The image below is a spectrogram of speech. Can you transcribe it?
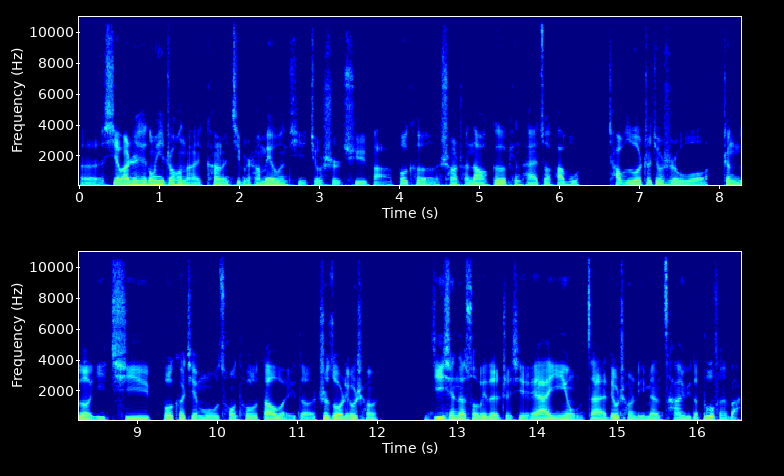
呃，写完这些东西之后呢，看了基本上没有问题，就是去把播客上传到各个平台做发布。差不多这就是我整个一期播客节目从头到尾的制作流程，以及现在所谓的这些 AI 应用在流程里面参与的部分吧。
